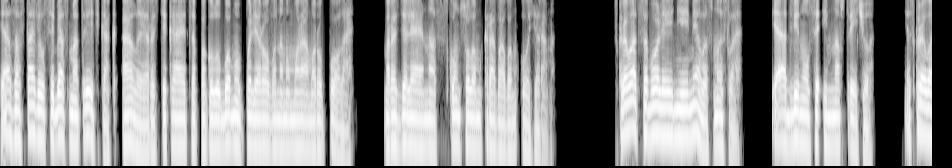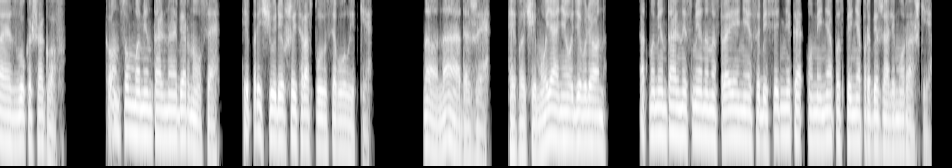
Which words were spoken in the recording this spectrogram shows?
Я заставил себя смотреть, как алое растекается по голубому полированному мрамору пола, разделяя нас с консулом кровавым озером. Скрываться более не имело смысла. Я двинулся им навстречу, не скрывая звука шагов. Консул моментально обернулся и, прищурившись, расплылся в улыбке. «Но надо же! И почему я не удивлен?» От моментальной смены настроения собеседника у меня по спине пробежали мурашки.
